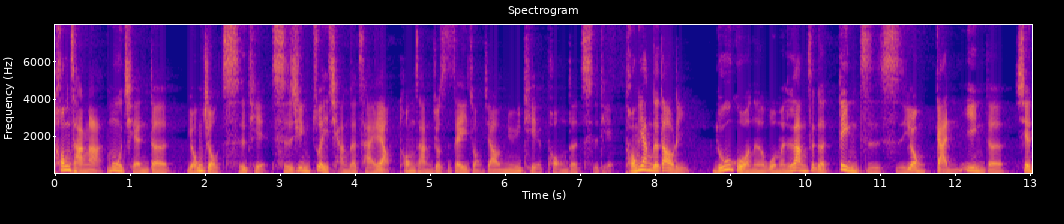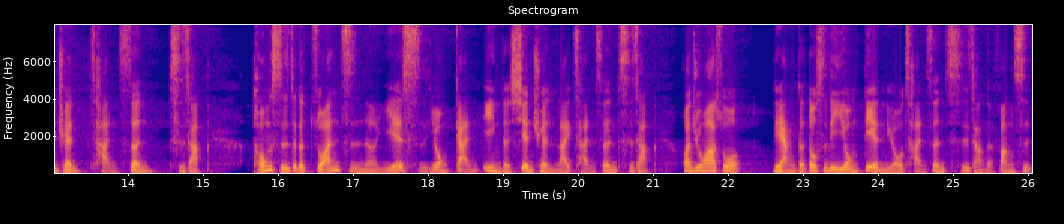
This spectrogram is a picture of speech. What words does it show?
通常啊，目前的永久磁铁磁性最强的材料，通常就是这一种叫铝铁硼的磁铁。同样的道理，如果呢，我们让这个定子使用感应的线圈产生磁场，同时这个转子呢，也使用感应的线圈来产生磁场。换句话说，两个都是利用电流产生磁场的方式，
